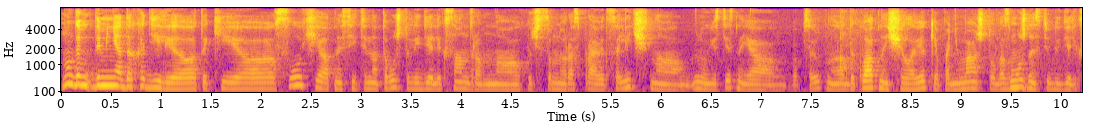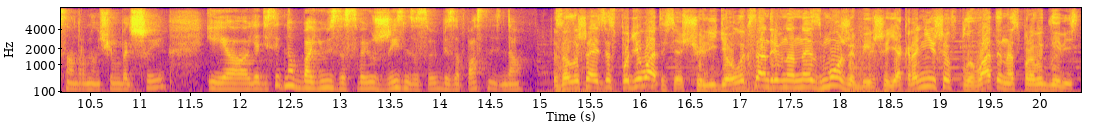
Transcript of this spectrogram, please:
Ну, до, до меня доходили э, такие э, слухи относительно того, что Лидия Александровна хочет со мной расправиться лично. Ну, естественно, я абсолютно адекватный человек. Я понимаю, что возможности у Лидии Александровны очень большие. И э, я действительно боюсь за свою жизнь, за свою безопасность, да. Залишається сподіватися, що Лідія Олександрівна не зможе більше як раніше впливати на справедливість.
